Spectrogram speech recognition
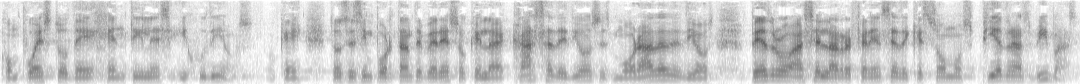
compuesto de gentiles y judíos. Entonces es importante ver eso, que la casa de Dios es morada de Dios. Pedro hace la referencia de que somos piedras vivas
